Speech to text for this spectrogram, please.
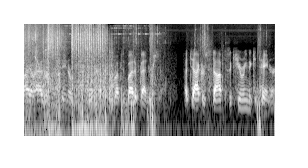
Biohazard container reinforcement interrupted by defenders. Attackers stopped securing the container.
